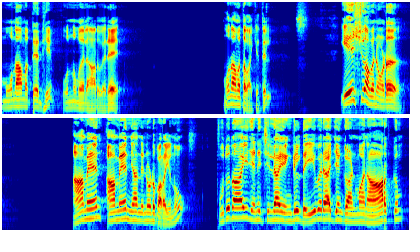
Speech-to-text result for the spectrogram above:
മൂന്നാമത്തെ അധ്യയം ഒന്ന് മുതൽ ആറ് വരെ. മൂന്നാമത്തെ വാക്യത്തിൽ യേശു അവനോട് ആമേൻ ആമേൻ ഞാൻ നിന്നോട് പറയുന്നു പുതുതായി ജനിച്ചില്ല എങ്കിൽ ദൈവരാജ്യം കാണുവാൻ ആർക്കും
